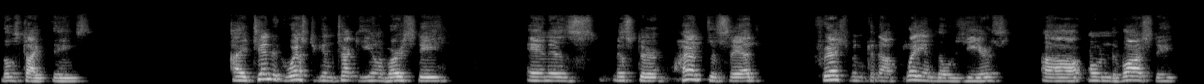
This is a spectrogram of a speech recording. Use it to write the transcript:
those type things. I attended Western Kentucky University, and as Mr. Hunter said, freshmen could not play in those years uh, on the varsity.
